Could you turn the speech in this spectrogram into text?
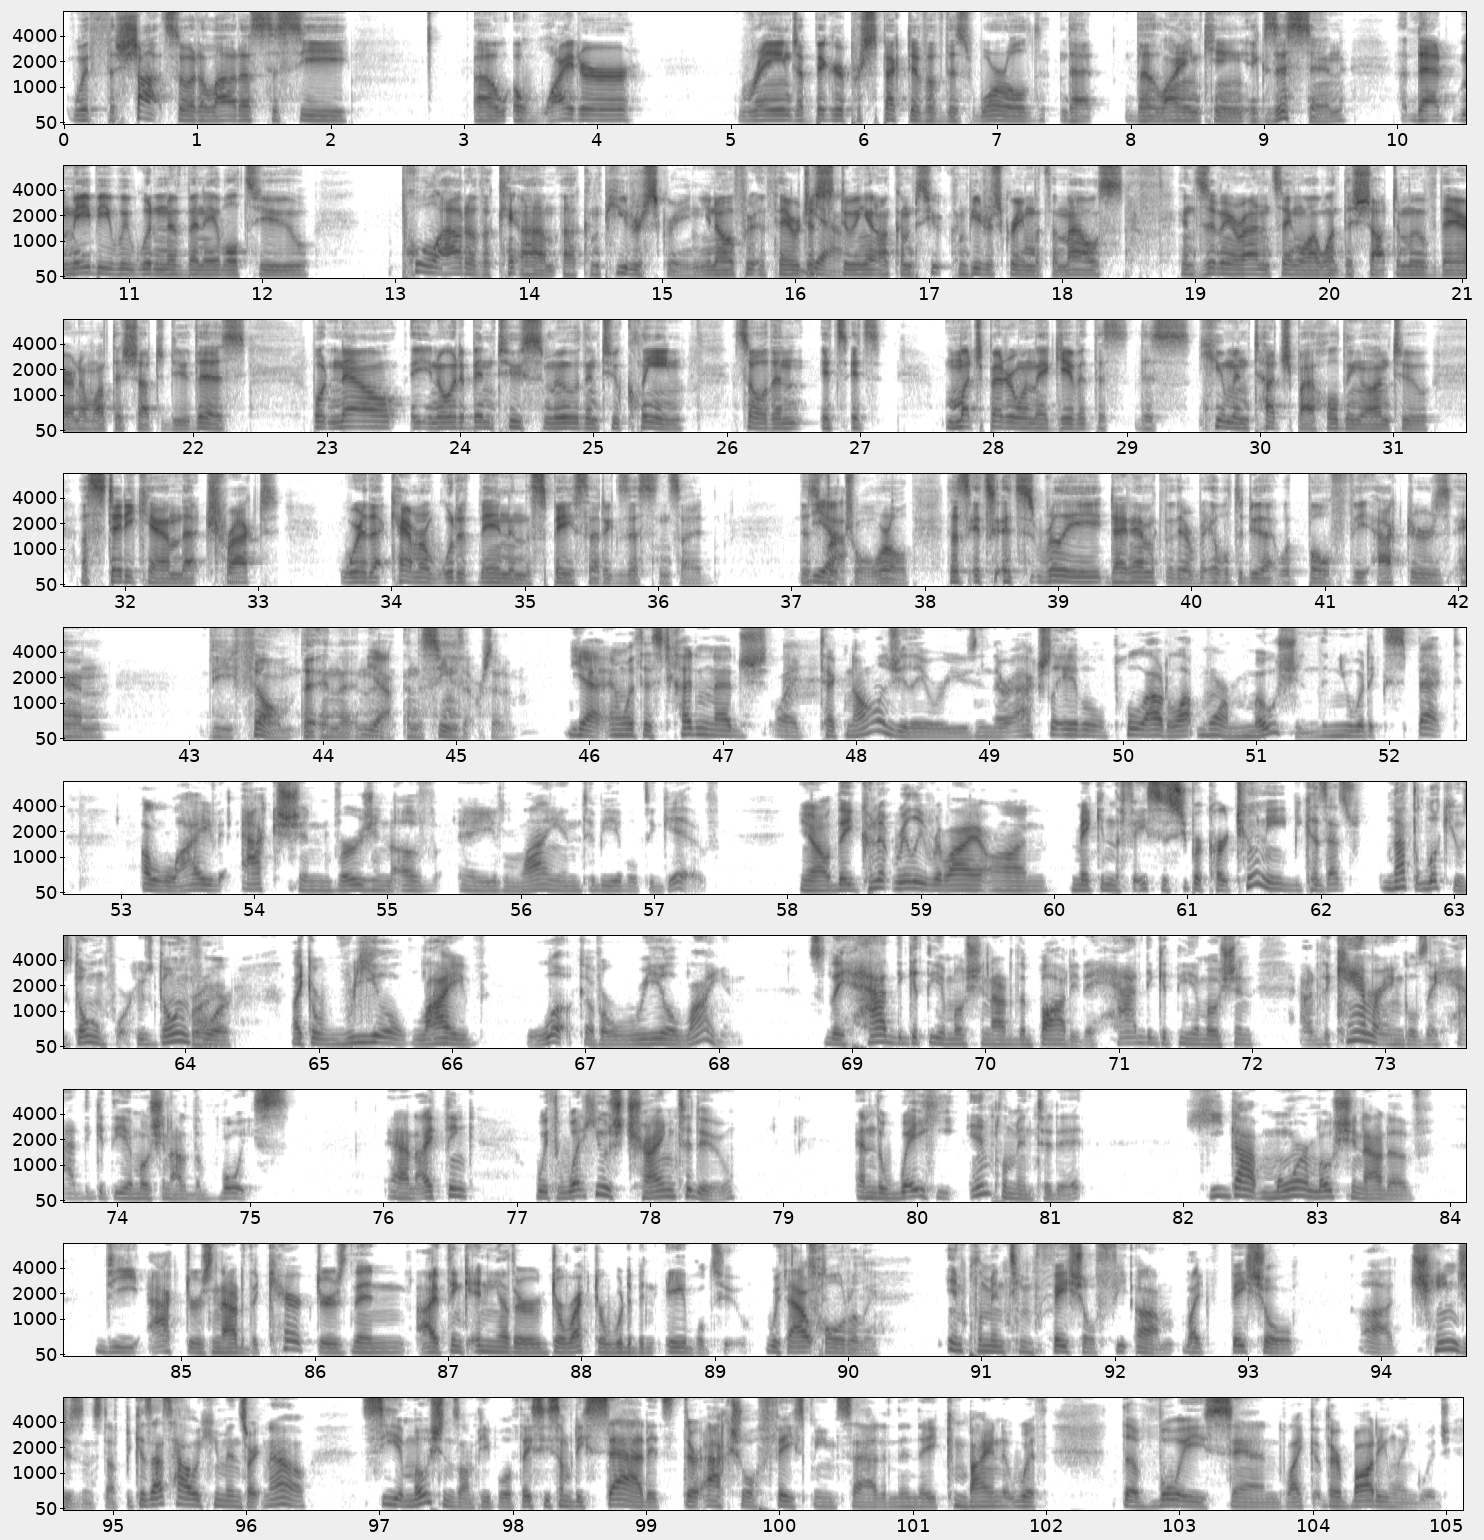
with the shot. So it allowed us to see a, a wider range, a bigger perspective of this world that the Lion King exists in. That maybe we wouldn't have been able to pull out of a, um, a computer screen. You know, if, if they were just Yeah. doing it on a compu- computer screen with the mouse and zooming around and saying, "Well, I want this shot to move there, and I want this shot to do this." But now, you know, it had been too smooth and too clean. So then it's it's much better when they gave it this this human touch by holding on to a steady cam that tracked where that camera would have been in the space that exists inside this Yeah. virtual world. That's it's it's really dynamic that they're able to do that with both the actors and the film that in the in the, Yeah. in the scenes that were set up. Yeah, and with this cutting edge like technology they were using, they're actually able to pull out a lot more emotion than you would expect a live action version of a lion to be able to give. You know, they couldn't really rely on making the faces super cartoony because that's not the look he was going for. He was going for like a real live look of a real lion. So they had to get the emotion out of the body. They had to get the emotion out of the camera angles. They had to get the emotion out of the voice. And I think with what he was trying to do and the way he implemented it, he got more emotion out of the actors and out of the characters than I think any other director would have been able to without Totally. implementing facial fe- um like facial uh changes and stuff because that's how humans right now see emotions on people if they see somebody sad it's their actual face being sad and then they combine it with the voice and like their body language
